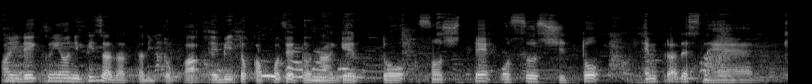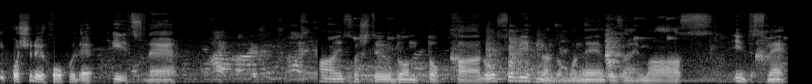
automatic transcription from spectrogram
はい、レイ君用にピザだったりとか、エビとかポテト、ナゲット、そしてお寿司と天ぷらですね。結構種類豊富でいいですね。はい、そしてうどんとかローストビーフなどもね、ございます。いいですね。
